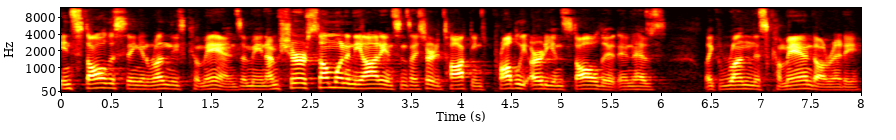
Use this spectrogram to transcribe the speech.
install this thing and run these commands. I mean, I'm sure someone in the audience, since I started talking, probably already installed it and has like run this command already.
